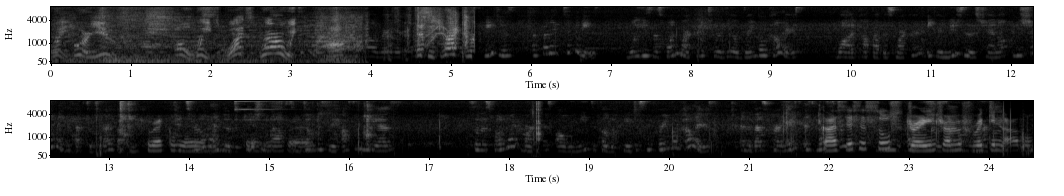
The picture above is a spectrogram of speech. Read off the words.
Wait, who are you? Oh, wait, what? Where are we? Huh? This is right. Pages of fun activities. We'll use this one marker to reveal rainbow colors. While I pop out this marker, if you're new to this channel, be sure to hit that subscribe button and turn on that notification bell so you don't miss any awesome videos. So this one white marker is all we need to fill the pages with rainbow colors. And the best part is, not Guys, this is so strange. I'm freaking out of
